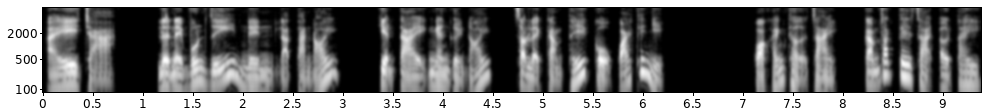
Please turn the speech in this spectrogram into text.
ấy chà, lời này vốn dĩ nên là ta nói. Hiện tại nghe người nói, sao lại cảm thấy cổ quái thế nhỉ? Quả Khánh thở dài, cảm giác tê dại ở tay,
